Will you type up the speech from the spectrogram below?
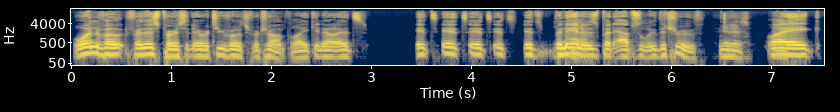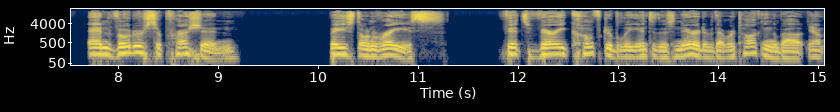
one vote for this person there were two votes for Trump. Like you know it's it's it's it's it's it's bananas, but absolutely the truth. It is. Like and voter suppression based on race fits very comfortably into this narrative that we're talking about. Yep.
